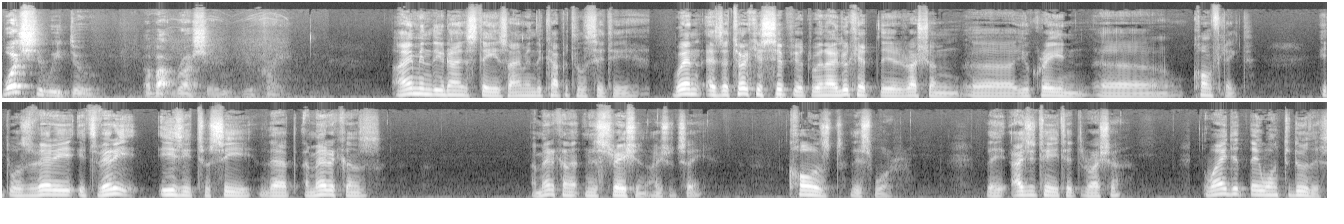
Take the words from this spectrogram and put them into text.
What should we do about Russia and Ukraine? I'm in the United States, I'm in the capital city. When, as a Turkish Cypriot, when I look at the Russian uh, Ukraine uh, conflict, it was very, it's very easy to see that Americans, American administration, I should say, caused this war. They agitated Russia. Why did they want to do this?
